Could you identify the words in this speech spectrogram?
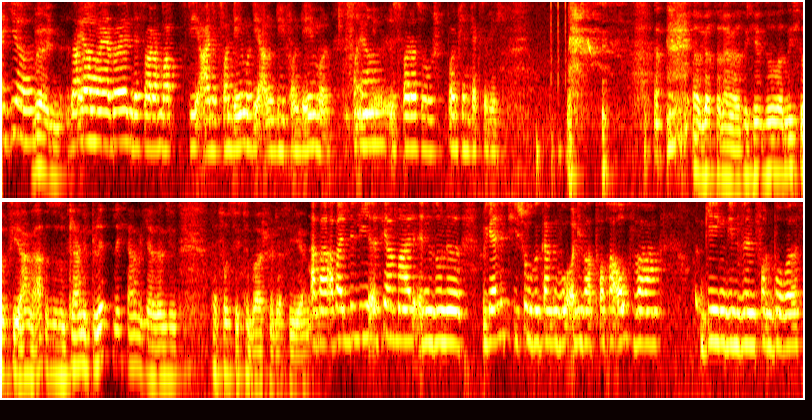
äh, hier. Wölden. Sandra Ja. Wölden, das war doch mal die eine von dem und die andere die von dem und Ja. es war doch so Bäumchen wechselig. Oh Gott sei Dank, also ich habe so nicht so viel Angst ab. Also so kleine Blitzlichter habe ich ja. Das, das wusste ich zum Beispiel, dass sie. Aber, aber Lilly ist ja mal in so eine Reality-Show gegangen, wo Oliver Pocher auch war, gegen den Willen von Boris.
